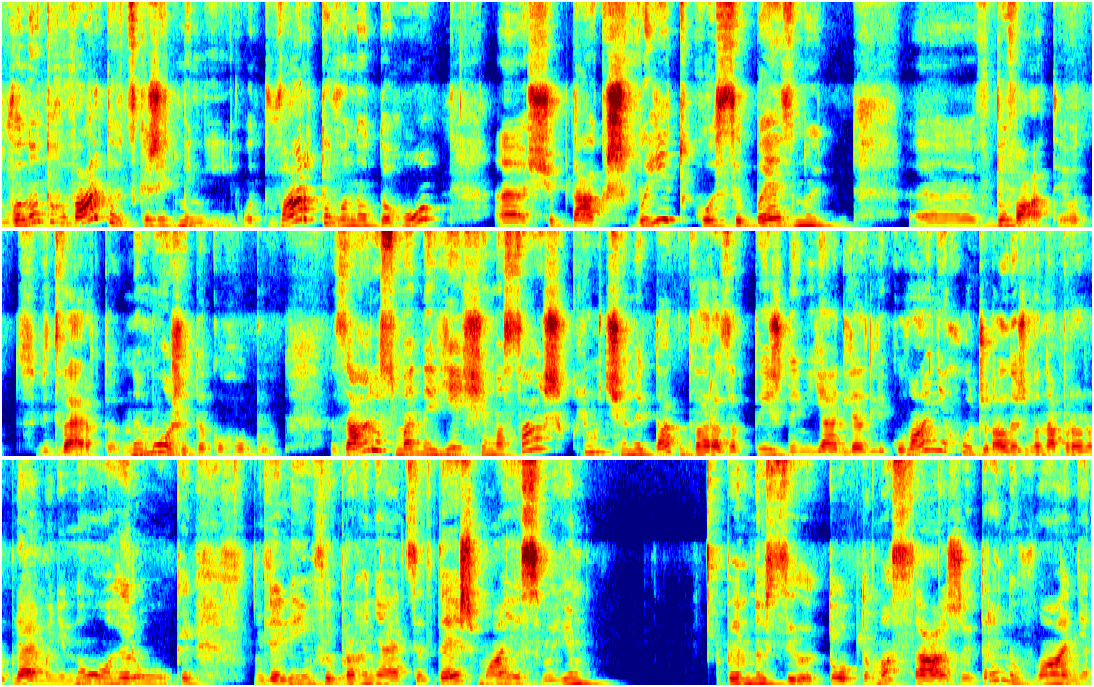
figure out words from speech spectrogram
воно того варто, от скажіть мені, от варто воно того, е, щоб так швидко себе е, вбивати, от відверто. Не може такого бути. Зараз в мене є ще масаж включений, так, два рази в тиждень я для лікування ходжу, але ж вона проробляє мені ноги, руки, для лімфи проганяє. Це теж має свою певну силу. Тобто масажі, тренування,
